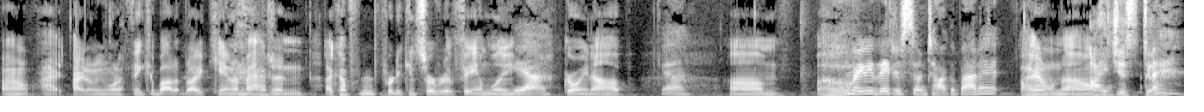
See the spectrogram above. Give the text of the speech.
I don't, I, I don't even want to think about it, but I can't imagine. I come from a pretty conservative family. Yeah. growing up. yeah. Um, Oh. Or maybe they just don't talk about it. I don't know. I just don't.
